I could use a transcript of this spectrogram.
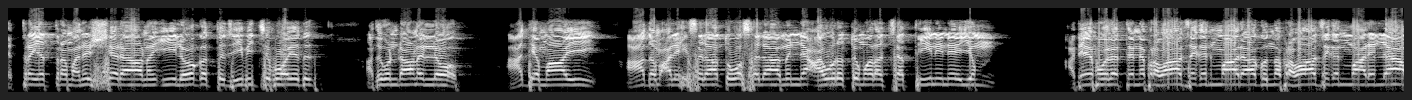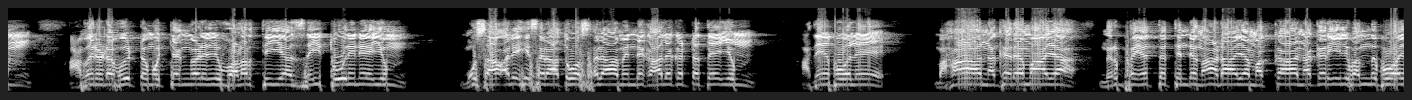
എത്രയെത്ര മനുഷ്യരാണ് ഈ ലോകത്ത് ജീവിച്ചു പോയത്. അതുകൊണ്ടാണല്ലോ ആദ്യമായി ആദം അലഹിസ്വലാത്തു വസ്സലാമിന്റെ ഔറത്ത് മറച്ച തീനിനെയും അതേപോലെ തന്നെ പ്രവാചകന്മാരാകുന്ന പ്രവാചകന്മാരെല്ലാം അവരുടെ വീട്ടുമുറ്റങ്ങളിൽ വളർത്തിയ സൈത്തൂനിനെയും മൂസ അലഹി സ്വലാത്തു വസ്സലാമിന്റെ കാലഘട്ടത്തെയും അതേപോലെ മഹാനഗരമായ നിർഭയത്വത്തിന്റെ നാടായ മക്ക നഗരിയിൽ വന്നുപോയ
